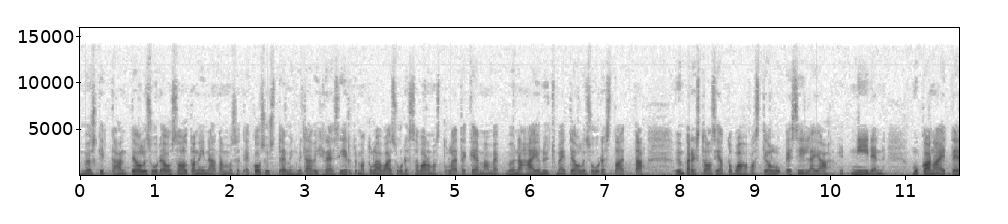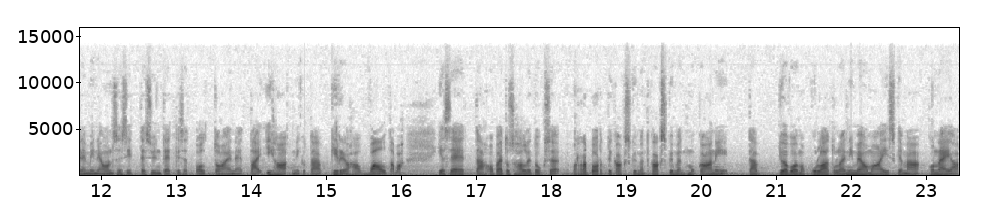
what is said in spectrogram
myöskin tämän teollisuuden osalta niin nämä tämmöiset ekosysteemit, mitä vihreä siirtymä tulevaisuudessa varmasti tulee tekemään. Me, me nähdään jo nyt meidän teollisuudesta, että ympäristöasiat on vahvasti ollut esillä ja niiden mukana eteneminen on se sitten synteettiset polttoaineet tai ihan niin kuin tämä kirjohan on valtava. Ja se, että opetushallituksen raportti 2020 mukaan, niin tämä työvoimapula tulee nimenomaan iskemään kone- ja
